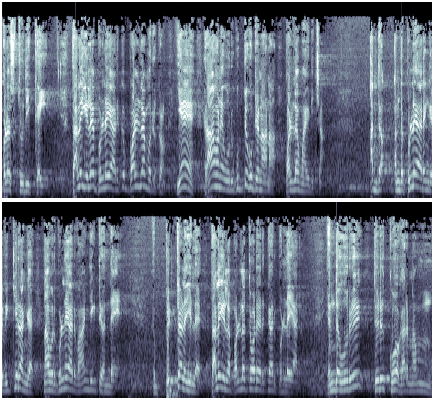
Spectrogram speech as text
பிளஸ் துதி கை. தலையில பிள்ளையாருக்கு பள்ளம் இருக்கும். ஏன்? ராவணன் ஒரு குட்டு குட்டு நானா பள்ளம் ஆயிடுச்சான் அந்த அந்த பிள்ளையார் இங்க விற்கிறாங்க நான் ஒரு பிள்ளையார் வாங்கிக்கிட்டு வந்தேன். பித்தளையில தலையில பள்ளத்தோட இருக்கார் பிள்ளையார். எந்த ஊரு? திருக்கோகர்ணம்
